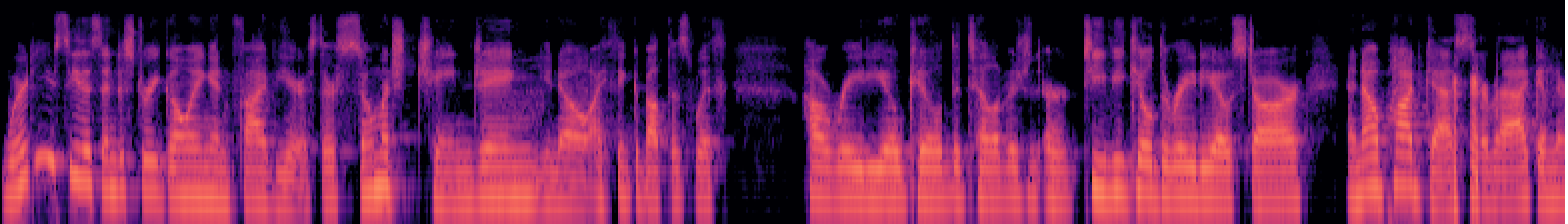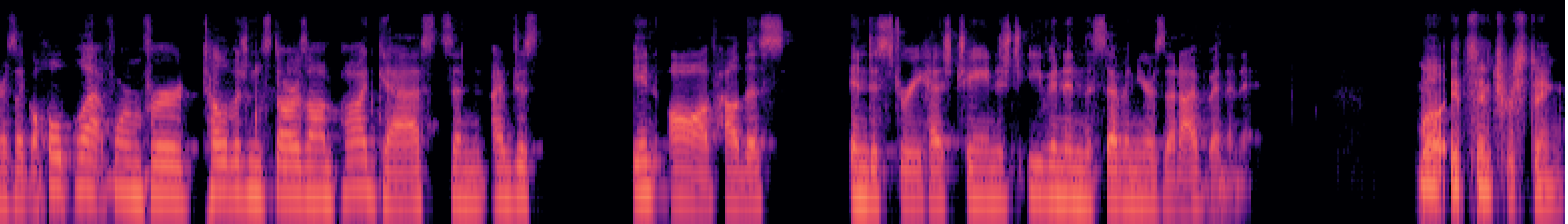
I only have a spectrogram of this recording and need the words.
where do you see this industry going in five years? There's so much changing. You know, I think about this with how radio killed the television or TV killed the radio star, and now podcasts are back, and there's like a whole platform for television stars on podcasts. And I'm just in awe of how this industry has changed, even in the seven years that I've been in it. Well, it's interesting.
